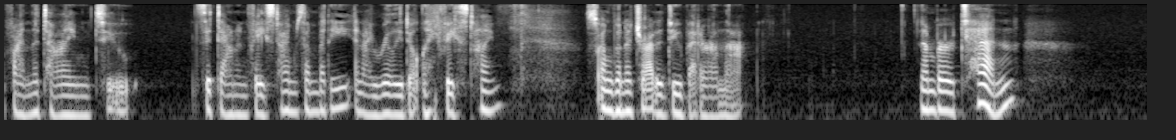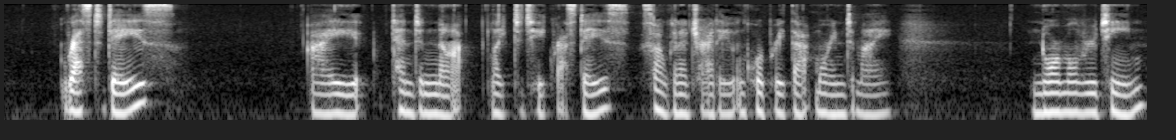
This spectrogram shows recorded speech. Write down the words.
find the time to sit down and FaceTime somebody. And I really don't like FaceTime. So I'm going to try to do better on that. Number 10, rest days. I tend to not like to take rest days, so I'm going to try to incorporate that more into my normal routine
